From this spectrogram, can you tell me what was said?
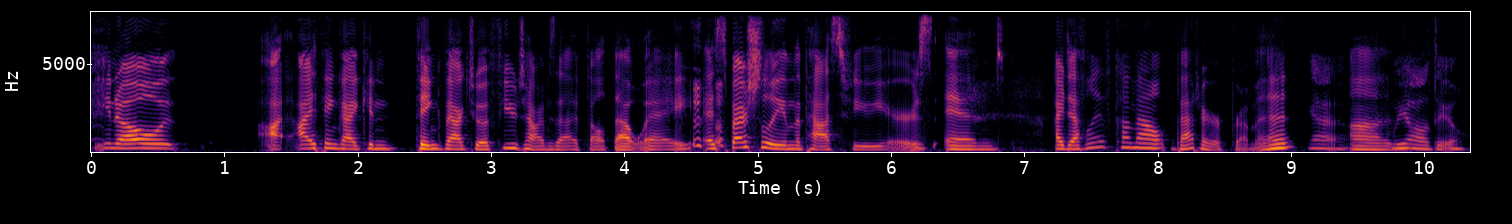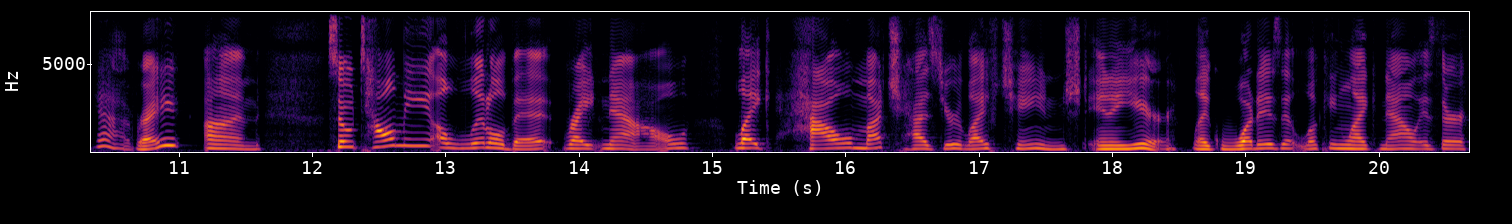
you know, I, I think I can think back to a few times that I felt that way, especially in the past few years. And I definitely have come out better from it. yeah, um, we all do. Yeah, right? Um, so tell me a little bit right now, like how much has your life changed in a year? Like what is it looking like now? Is there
